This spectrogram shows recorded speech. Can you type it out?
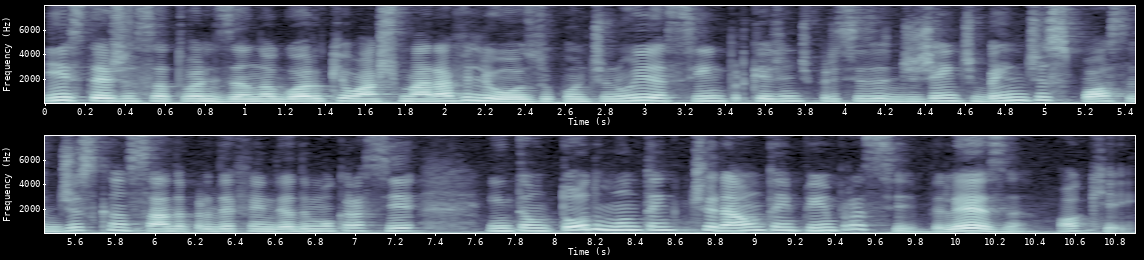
e esteja se atualizando agora, o que eu acho maravilhoso. Continue assim, porque a gente precisa de gente bem disposta, descansada para defender a democracia. Então todo mundo tem que tirar um tempinho para si, beleza? Ok.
